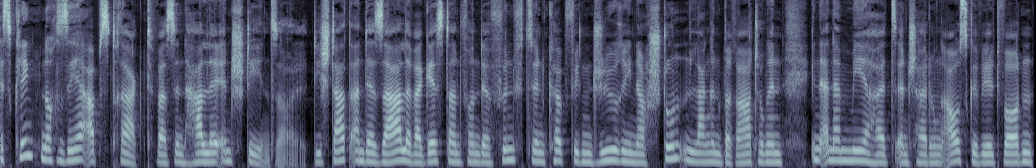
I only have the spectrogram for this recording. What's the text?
Es klingt noch sehr abstrakt, was in Halle entstehen soll. Die Stadt an der Saale war gestern von der 15-köpfigen Jury nach stundenlangen Beratungen in einer Mehrheitsentscheidung ausgewählt worden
